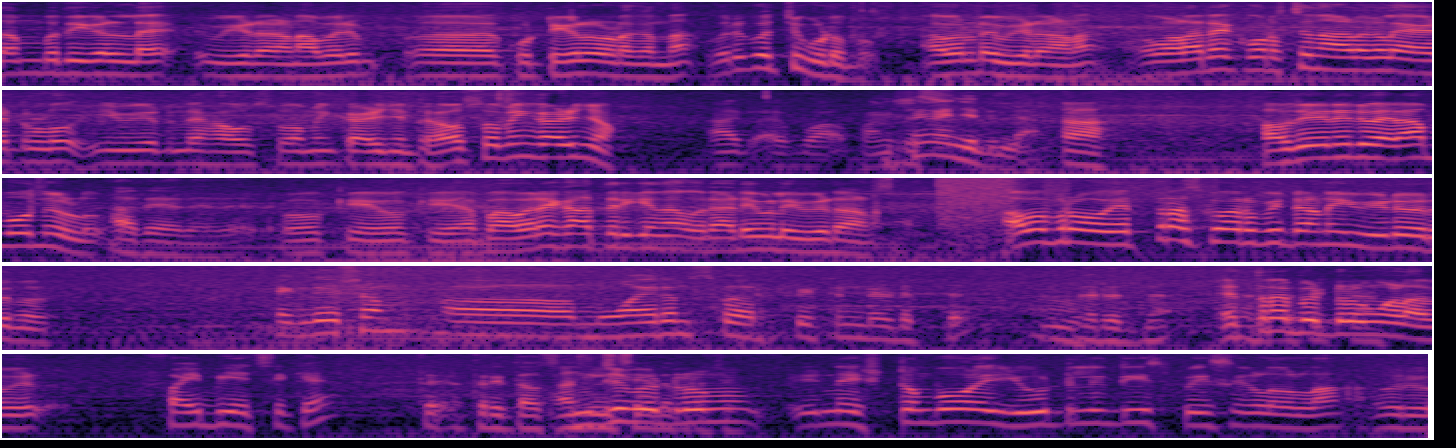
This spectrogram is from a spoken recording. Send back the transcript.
ദമ്പതികളുടെ വീടാണ്. അവരും കുട്ടികൾ കുട്ടികളും അടങ്ങുന്ന ഒരു കൊച്ചു കുടുംബം. അവരുടെ വീടാണ്. വളരെ കുറച്ച് നാളുകളെ ആയിട്ടുള്ളൂ ഈ വീടിന്റെ ഹൗസ് വാമിംഗ് കഴിഞ്ഞിട്ട് ഹൗസ് വാമിംഗ് കഴിഞ്ഞോ ഫംഗ്ഷൻ കഴിഞ്ഞിട്ടില്ല. ആ. കഴിഞ്ഞിട്ട് വരാൻ പോകുന്നേ ഉള്ളൂ. അതെ അതെ അതെ ഓക്കെ ഓക്കെ. അപ്പോൾ അവരെ കാത്തിരിക്കുന്ന ഒരു അടിപൊളി വീടാണ്. അപ്പോൾ ബ്രോ എത്ര സ്ക്വയർ ഫീറ്റ് ആണ് ഈ വീട് വരുന്നത്? ഏകദേശം മൂവായിരം സ്ക്വയർ ഫീറ്റിന്റെ അടുത്ത് വരുന്ന എത്ര ബെഡ്റൂമുകളാണ് വീട് ഫൈവ് ബി എച്ച് കെ അഞ്ച് ബെഡ്റൂമും പിന്നെ ഇഷ്ടംപോലെ യൂട്ടിലിറ്റി സ്പേസുകളുള്ള ഒരു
